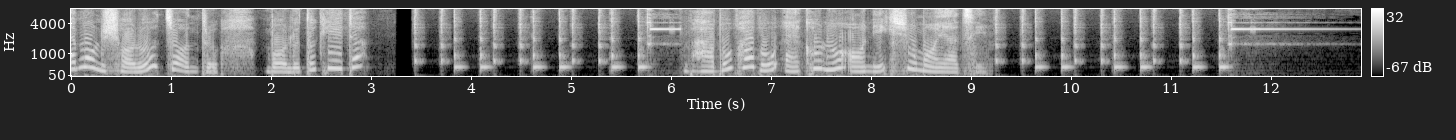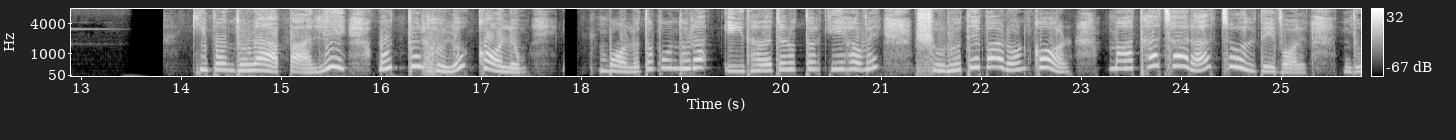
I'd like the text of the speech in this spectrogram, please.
এমন ষড়যন্ত্র বলো তো কি এটা? ভাবো ভাবো, এখনও অনেক সময় আছে। কি বন্ধুরা? পারলে উত্তর হলো কলম। বলো তো বন্ধুরা, এই ধাঁধাটার উত্তর কি হবে? শুরুতে বারণ কর, মাথা ছাড়া চলতে বল। দু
